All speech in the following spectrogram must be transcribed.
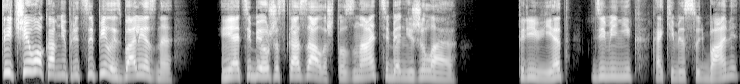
«Ты чего ко мне прицепилась, болезная? Я тебе уже сказала, что знать тебя не желаю». «Привет, Деминик, какими судьбами?»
